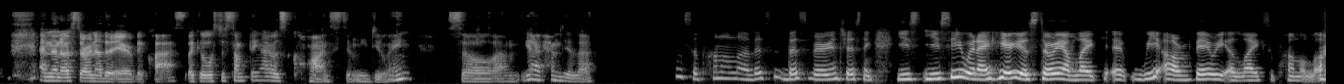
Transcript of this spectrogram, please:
and then I would start another Arabic class. Like it was just something I was constantly doing. So um, yeah, alhamdulillah. Subhanallah, that's that's very interesting. You you see, when I hear your story, I'm like, uh, we are very alike. Subhanallah.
